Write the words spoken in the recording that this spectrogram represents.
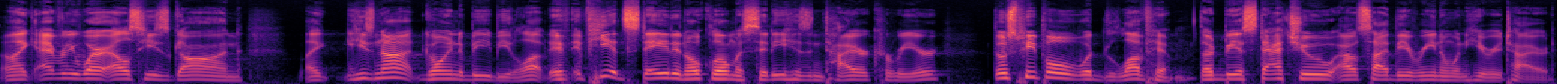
And like everywhere else he's gone, like he's not going to be beloved. If if he had stayed in Oklahoma City his entire career, those people would love him. There'd be a statue outside the arena when he retired.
